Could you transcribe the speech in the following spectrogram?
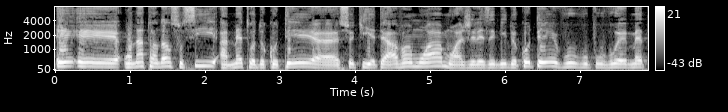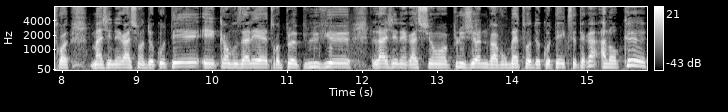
Et, et, on a tendance aussi à mettre de côté euh, ceux qui étaient avant moi. Moi, je les ai mis de côté. Vous, vous pouvez mettre ma génération de côté. Et quand vous allez être plus, plus vieux, la génération plus jeune va vous mettre de côté, etc. Alors que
